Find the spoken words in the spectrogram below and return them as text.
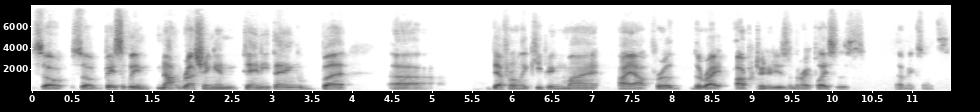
so so basically, not rushing into anything, but uh, definitely keeping my eye out for the right opportunities in the right places. That makes sense.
